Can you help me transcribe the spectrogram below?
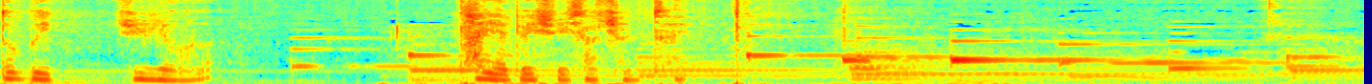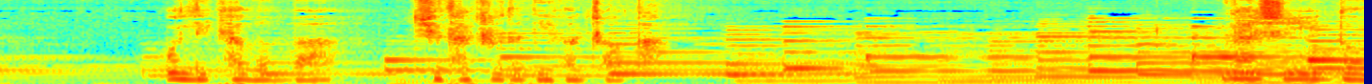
都被拘留了。他也被学校劝退。我离开网吧，去他住的地方找他。那是一栋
